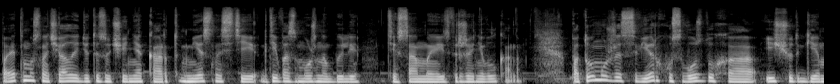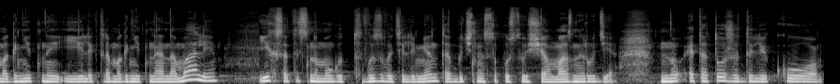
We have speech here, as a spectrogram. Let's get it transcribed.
Поэтому сначала идет изучение карт местности, где, возможно, были те самые извержения вулкана. Потом уже сверху, с воздуха ищут геомагнитные и электромагнитные аномалии, их, соответственно, могут вызвать элементы, обычно сопутствующие алмазной руде. Но это тоже далеко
